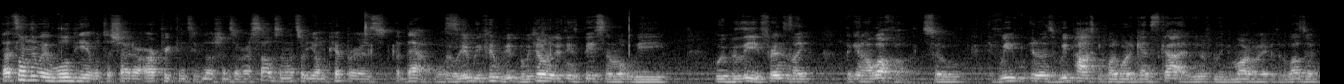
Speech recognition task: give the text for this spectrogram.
That's the only way we'll be able to shatter our preconceived notions of ourselves, and that's what Yom Kippur is about. We'll we, we, can, we, we can only do things based on what we we believe. For instance, like like in halacha. So if we you know if we pass quote unquote against God, you know from the Gemara right with the Lazar,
